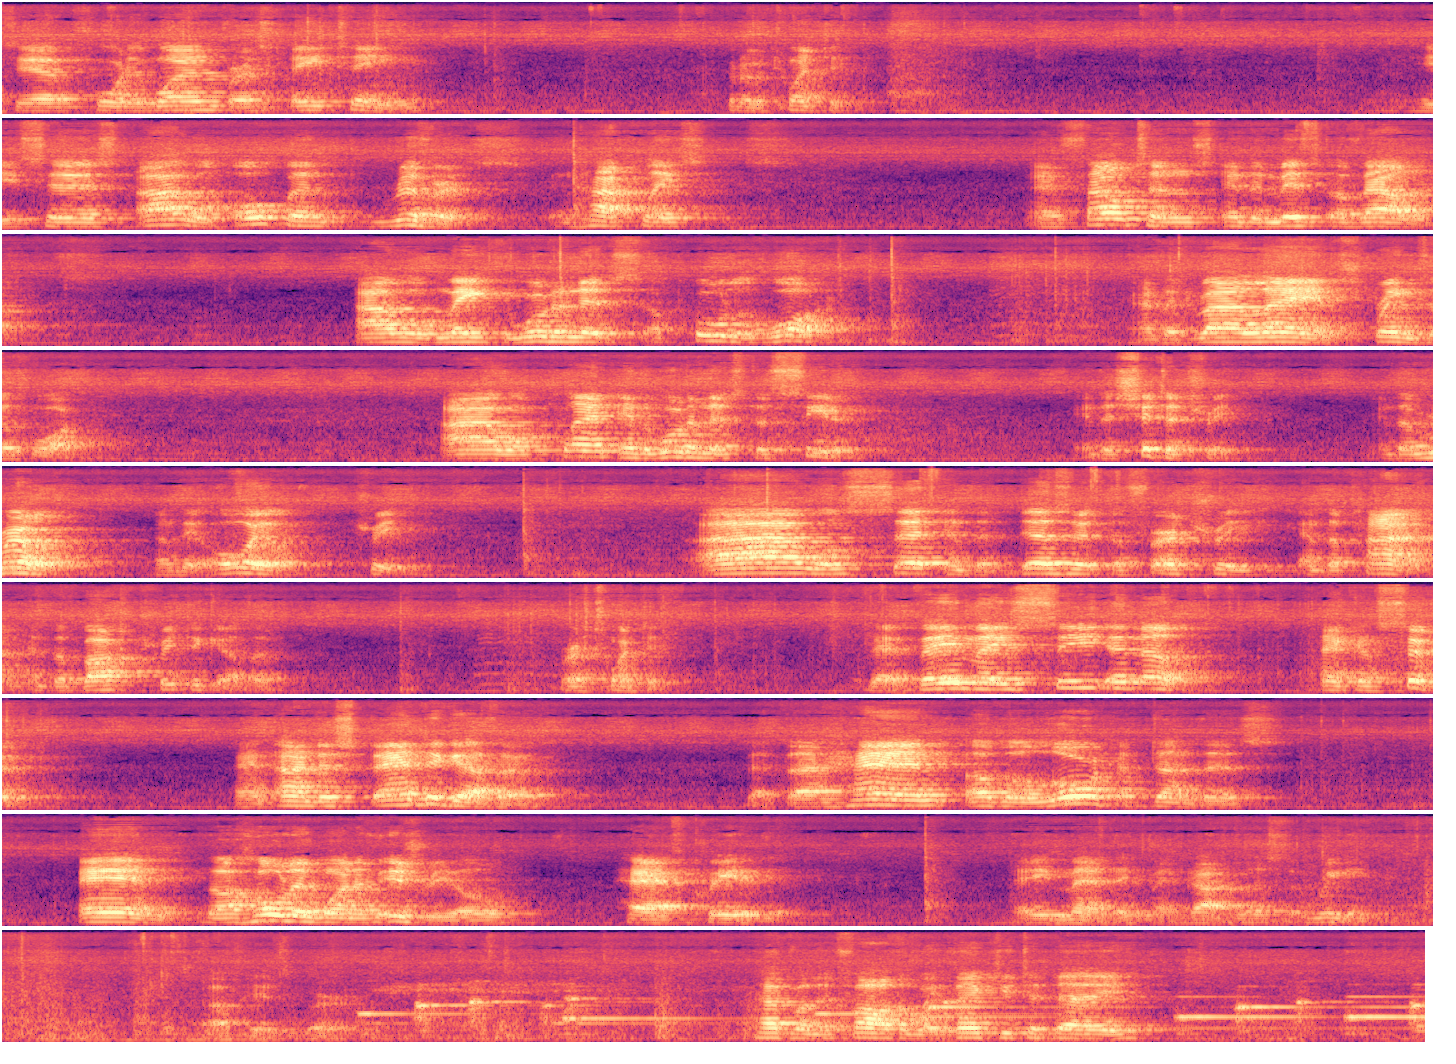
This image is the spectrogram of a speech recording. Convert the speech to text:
Isaiah 41, verse 18 through 20. He says, I will open rivers in high places and fountains in the midst of valleys. I will make the wilderness a pool of water and the dry land springs of water. I will plant in the wilderness the cedar, and the shittah tree, and the myrtle, and the oil tree. I will set in the desert the fir tree, and the pine, and the box tree together. Verse 20. That they may see know, and consider, and understand together that the hand of the Lord hath done this, and the Holy One of Israel hath created it. Amen. Amen. God bless the reading of his word. Heavenly Father, we thank you today.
